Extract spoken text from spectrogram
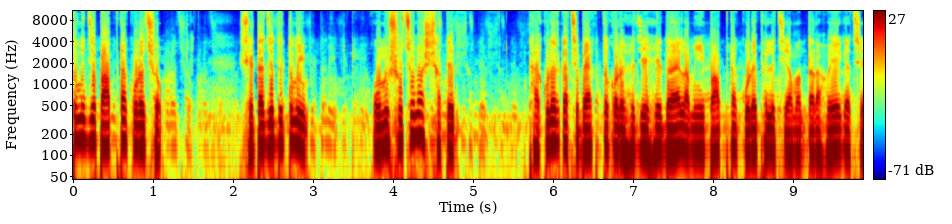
তুমি যে পাপটা করেছ, সেটা যদি তুমি অনুশোচনার সাথে ঠাকুরের কাছে ব্যক্ত করে যে, হে দয়াল, আমি এই পাপটা করে ফেলেছি, আমার দ্বারা হয়ে গেছে,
